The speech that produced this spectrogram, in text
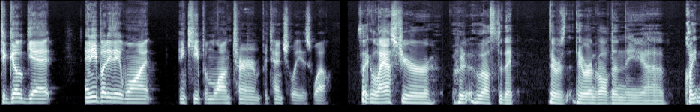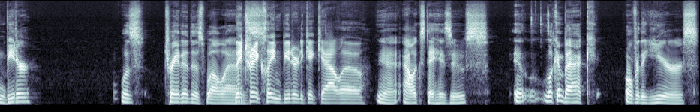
to go get anybody they want and keep them long term potentially as well. It's like last year. Who, who else did they? There was they were involved in the uh, Clayton Beeter was traded as well as they traded Clayton Beeter to get Gallo. Yeah, Alex DeJesus. And looking back over the years,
